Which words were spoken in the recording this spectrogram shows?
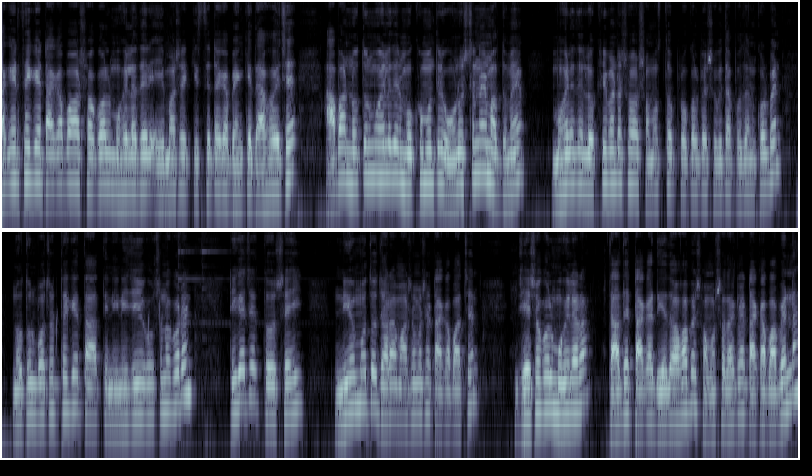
আগের থেকে টাকা পাওয়া সকল মহিলাদের এই মাসের কিস্তি টাকা ব্যাংকে দেওয়া হয়েছে। আবার নতুন মহিলাদের মুখ্যমন্ত্রী অনুষ্ঠানের মাধ্যমে মহিলাদের লক্ষ্মী ভাণ্ডার সহ সমস্ত প্রকল্পের সুবিধা প্রদান করবেন। নতুন বছর থেকে তা তিনি নিজেই ঘোষণা করেন। ঠিক আছে? তো সেই নিয়মিত যারা মাসে মাসে টাকা পাচ্ছেন, যে সকল মহিলারা, তাদের টাকা দিয়ে দেওয়া হবে। সমস্যা থাকলে টাকা পাবেন না।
